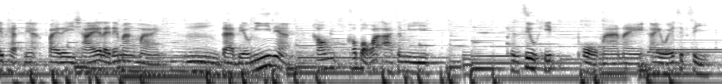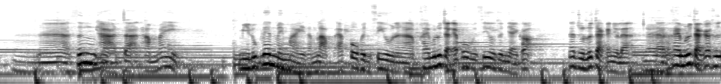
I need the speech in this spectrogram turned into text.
iPad เนี่ย ไปใช้อะไรได้มากมาย อืม แต่เดี๋ยวนี้เนี่ยเขาเขาบอกว่าอาจจะมี Pencil Kit โผล่มาใน iOS 14 อ่าซึ่งอาจจะทำให้มีลูกเล่นใหม่ๆสำหรับ Apple Pencil นะครับ ใครไม่รู้จัก Apple Pencil ส่วนใหญ่ก็น่าจะรู้จักกันอยู่แล้ว อ่าแต่ถ้าใครไม่รู้จักก็คือ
